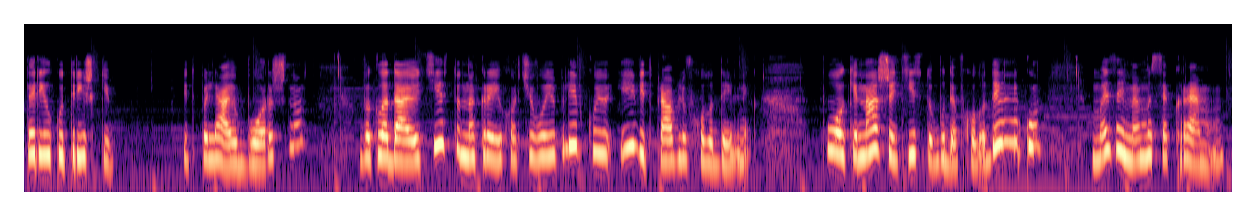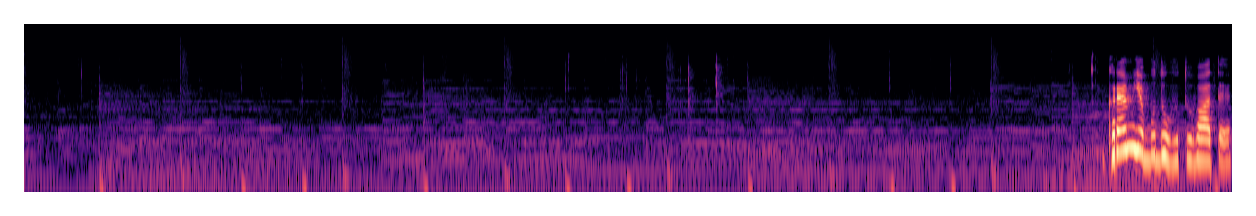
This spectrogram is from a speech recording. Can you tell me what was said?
Тарілку трішки підпиляю борошно, викладаю тісто, накрию харчовою плівкою і відправлю в холодильник. Поки наше тісто буде в холодильнику, ми займемося кремом. Крем я буду готувати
